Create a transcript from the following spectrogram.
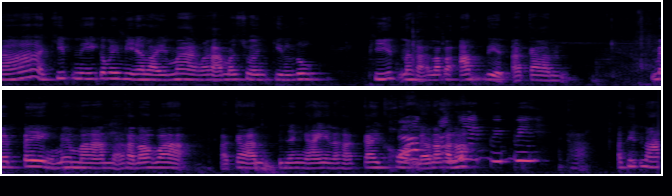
ค่ะ คลิปนี้ก็ไม่มีอะไรมากนะคะ มาชวนกินลูกพีชนะคะ แล้วก็อัปเดตอาการแม่เป้งแม่มานนะคะเนาะว่า อาการเป็นยังไงนะคะ ใกล้คลอดแล้วนะคะเนาะค่ะ อาทิตย์หน้า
